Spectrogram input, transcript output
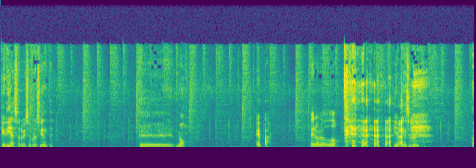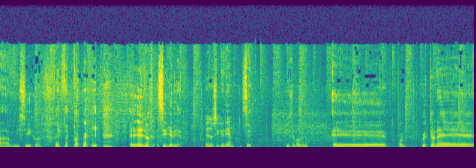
¿Quería ser vicepresidente? Eh, no, Epa. Pero lo dudó. ¿Y a quién se lo dijo? a mis hijos están ahí. Eh, ellos sí querían, Ellos sí querían. sí. ¿Y usted por qué no? Eh, por cuestiones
